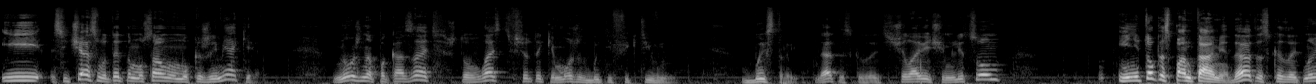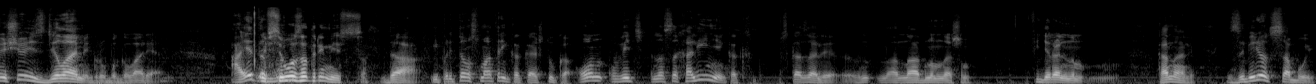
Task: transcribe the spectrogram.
И сейчас вот этому самому Кожемяке нужно показать, что власть все-таки может быть эффективной, быстрой, да, так сказать, с человечьим лицом, и не только с понтами, да, так сказать, но еще и с делами, грубо говоря. А это И всего будет- за три месяца. да, и при том смотри, какая штука. Он ведь на Сахалине, как сказали э, на, на одном нашем федеральном канале, заберет с собой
